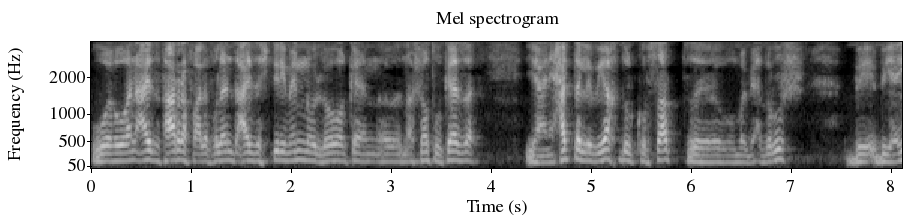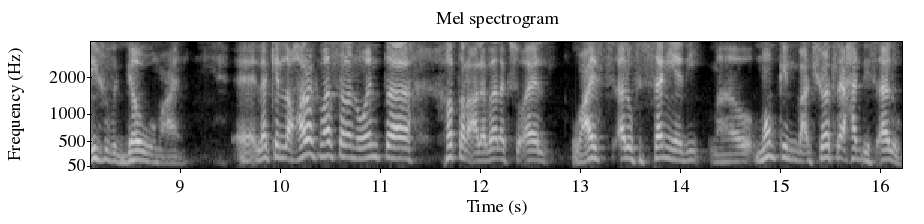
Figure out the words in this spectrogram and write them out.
وأنا عايز أتعرف على فلان ده عايز أشتري منه اللي هو كان نشاطه كذا. يعني حتى اللي بياخدوا الكورسات وما بيحضروش بي- بيعيشوا في الجو معانا. لكن لو حضرتك مثلا وأنت خطر على بالك سؤال وعايز تسأله في الثانية دي ما ممكن بعد شوية تلاقي حد يسأله.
